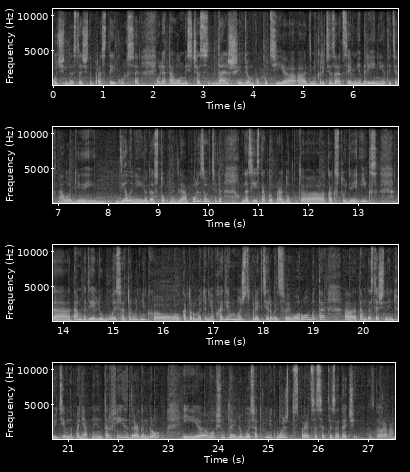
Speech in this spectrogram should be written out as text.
очень достаточно простые курсы. Более того, мы сейчас дальше идем по пути э, демократизации внедрения этой технологии и делания ее доступной для пользователя. У нас есть такой продукт, э, как студия X, там, где любой сотрудник, э, которому это необходимо, может спроектировать своего робота. Э, там достаточно интуитивно понятный интерфейс, drag and drop. И, в общем-то, любой сотрудник может справиться с этой задачей. Здорово.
